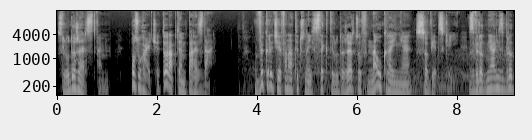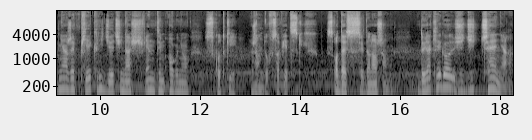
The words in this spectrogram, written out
z ludożerstwem. Posłuchajcie, to raptem parę zdań. Wykrycie fanatycznej sekty ludożerców na Ukrainie sowieckiej. Zwyrodniali zbrodniarze piekli dzieci na świętym ogniu, skutki rządów sowieckich. Z Odessy donoszą, do jakiego zdziczenia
